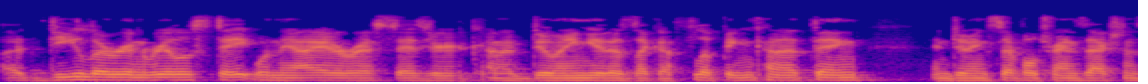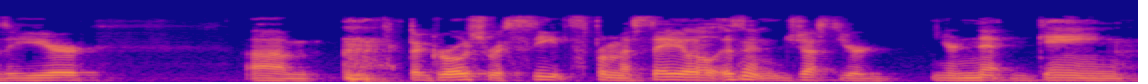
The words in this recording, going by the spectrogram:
a dealer in real estate, when the IRS says you're kind of doing it as like a flipping kind of thing and doing several transactions a year, um, the gross receipts from a sale isn't just your your net gain;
